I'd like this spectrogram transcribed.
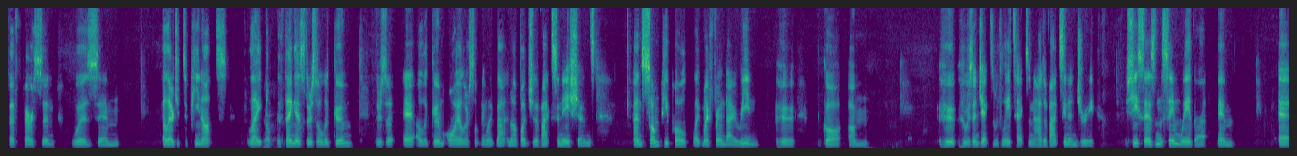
fifth person was um, allergic to peanuts. Like Yep. the thing is, there's a legume, there's a, a a legume oil or something like that in a bunch of the vaccinations, and some people, like my friend Irene, who got um, who who was injected with latex and had a vaccine injury, she says in the same way that um, uh,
